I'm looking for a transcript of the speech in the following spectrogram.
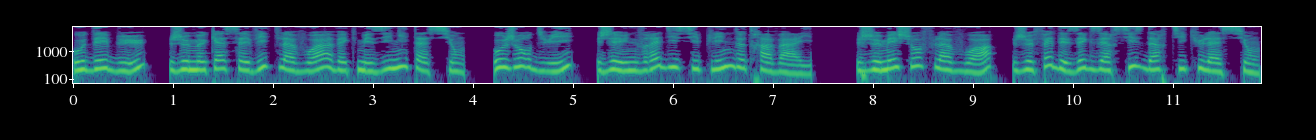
Au début, je me cassais vite la voix avec mes imitations. Aujourd'hui, j'ai une vraie discipline de travail. Je m'échauffe la voix, je fais des exercices d'articulation.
